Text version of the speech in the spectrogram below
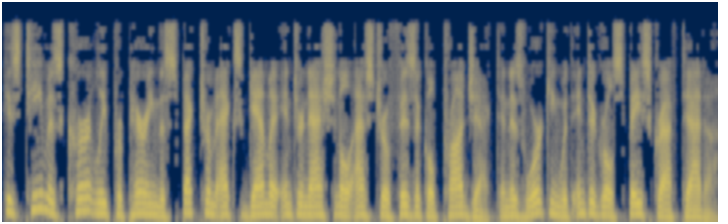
His team is currently preparing the Spectrum X Gamma International Astrophysical Project and is working with integral spacecraft data.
